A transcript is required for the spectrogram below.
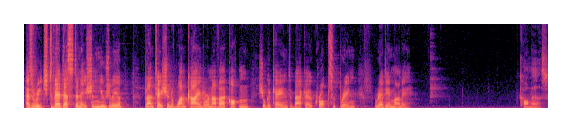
has reached their destination, usually a plantation of one kind or another cotton, sugarcane, tobacco, crops that bring ready money. Commerce.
